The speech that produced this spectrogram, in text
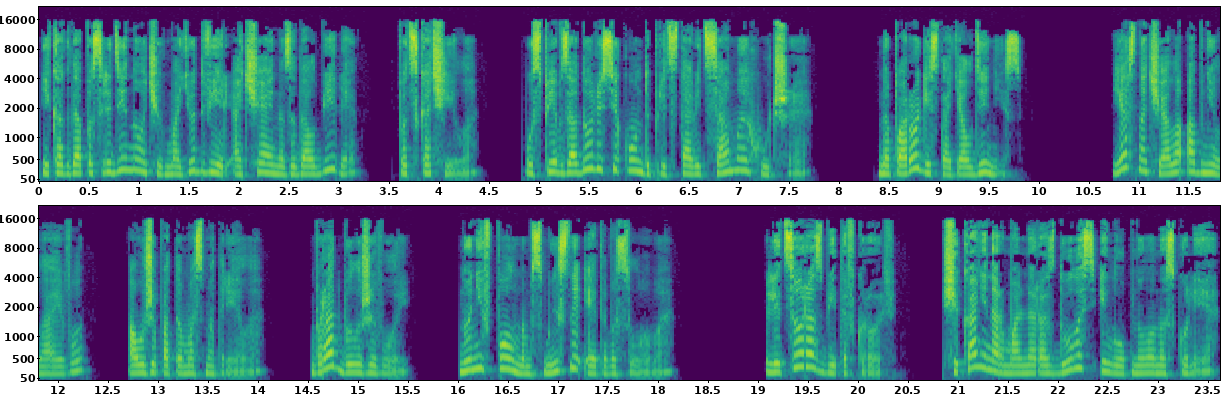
и когда посреди ночи в мою дверь отчаянно задолбили, подскочила, успев за долю секунды представить самое худшее. На пороге стоял Денис. Я сначала обняла его, а уже потом осмотрела. Брат был живой, но не в полном смысле этого слова. Лицо разбито в кровь. Щека ненормально раздулась и лопнула на скуле.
